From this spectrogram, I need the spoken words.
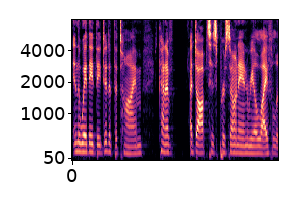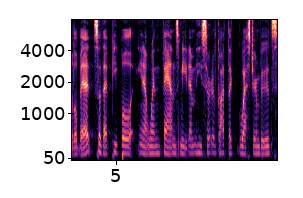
in the way they, they did at the time, kind of adopts his persona in real life a little bit so that people, you know, when fans meet him, he's sort of got the Western boots.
